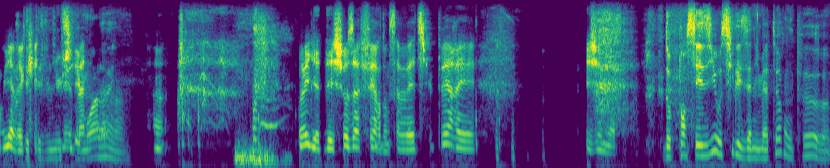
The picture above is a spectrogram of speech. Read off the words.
Oui, avec. venu chez moi là. Oui, il y a des choses à faire, donc ça va être super et, et génial. Donc pensez-y aussi, les animateurs, on peut euh,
